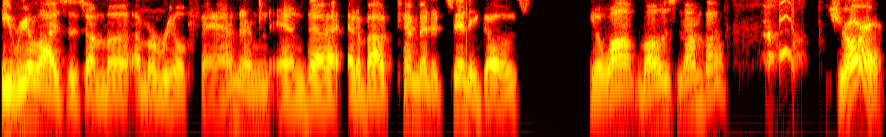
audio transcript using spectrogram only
he realizes I'm a I'm a real fan, and and uh, at about 10 minutes in, he goes, "You want Mo's number?" sure.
